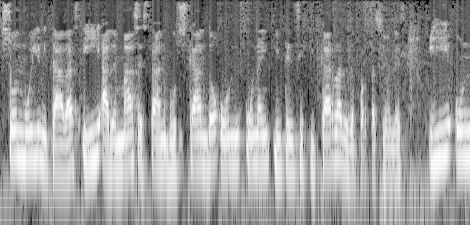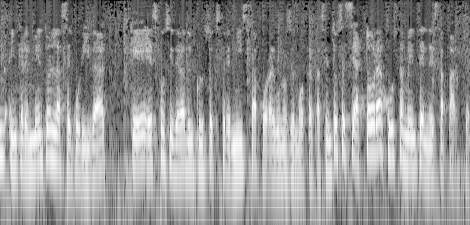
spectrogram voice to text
son muy limitadas y además están buscando un, una intensificar las deportaciones y un incremento en la seguridad que es considerado incluso extremista por algunos demócratas. Entonces se atora justamente en esta parte.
